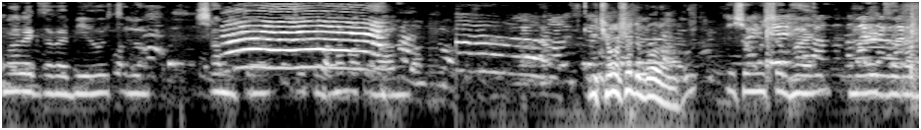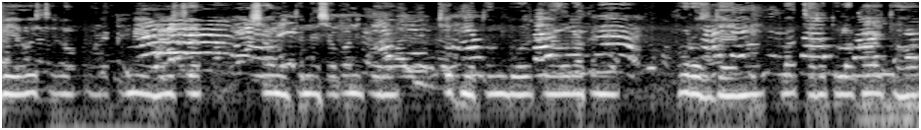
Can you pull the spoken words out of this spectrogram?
আমার এক জায়গায় বিয়ে হয়েছিল স্বামীকে। কি সমস্যাটা বলুন। আপু। এই সমস্যা ভাই? আমার এক জায়গায় বিয়ে হয়েছিল আমার একটা মেয়ে হয়েছে স্বামীকে নেশা পানি করে ঠিক মতন বউয়ের খেয়াল রাখে না খরচ দেয় না বাচ্চারা তোলা খাওয়াইতে হয়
